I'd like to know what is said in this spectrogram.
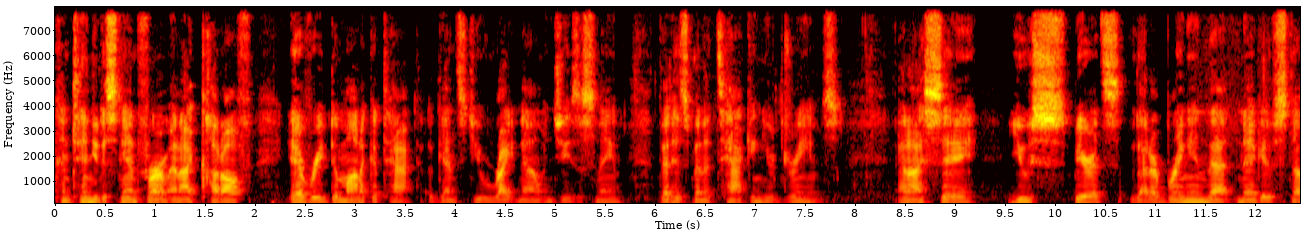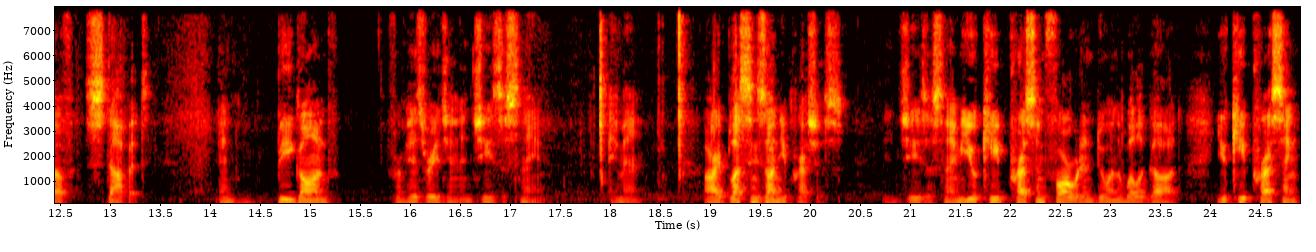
Continue to stand firm, and I cut off every demonic attack against you right now in Jesus' name that has been attacking your dreams. And I say, you spirits that are bringing that negative stuff, stop it and be gone from his region in Jesus' name. Amen. All right, blessings on you, precious. In Jesus' name. You keep pressing forward and doing the will of God. You keep pressing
